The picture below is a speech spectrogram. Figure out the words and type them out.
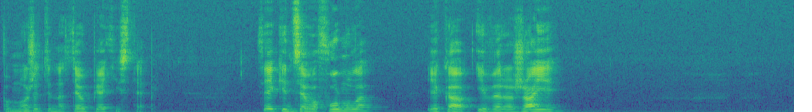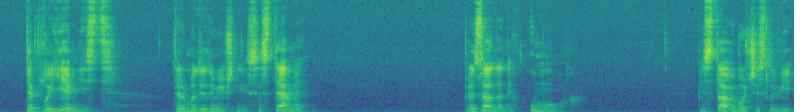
помножити на t в п'ятій степені. Це є кінцева формула, яка і виражає теплоємність термодинамічної системи при заданих умовах. Підставимо числові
